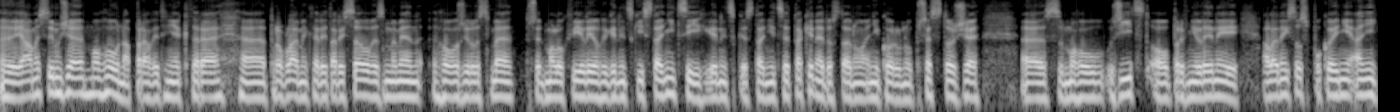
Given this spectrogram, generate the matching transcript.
Já myslím, že mohou napravit některé eh, problémy, které tady jsou. Vezmeme, hovořili jsme před malou chvíli o hygienických stanicích. Hygienické stanice taky nedostanou ani korunu, přestože eh, mohou říct o první linii, ale nejsou spokojeni ani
